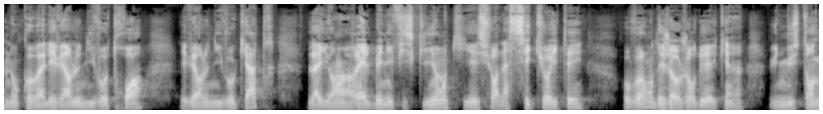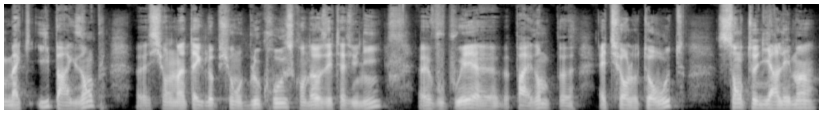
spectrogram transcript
Donc on va aller vers le niveau 3 et vers le niveau 4. Là, il y aura un réel bénéfice client qui est sur la sécurité au volant. Déjà aujourd'hui avec une Mustang Mach-E par exemple, euh, si on intègre l'option Blue Cruise qu'on a aux États-Unis, euh, vous pouvez par exemple être sur l'autoroute sans tenir les mains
